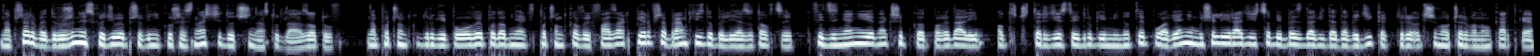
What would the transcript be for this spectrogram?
Na przerwę drużyny schodziły przy wyniku 16 do 13 dla Azotów. Na początku drugiej połowy, podobnie jak w początkowych fazach, pierwsze bramki zdobyli azotowcy. Kwidzynianie jednak szybko odpowiadali. Od 42 minuty Puławianie musieli radzić sobie bez Dawida Dawydzika, który otrzymał czerwoną kartkę.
